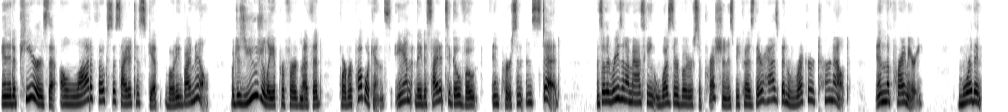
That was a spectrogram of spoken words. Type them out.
And it appears that a lot of folks decided to skip voting by mail, which is usually a preferred method for Republicans. And they decided to go vote in person instead. And so the reason I'm asking, was there voter suppression, is because there has been record turnout in the primary. More than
